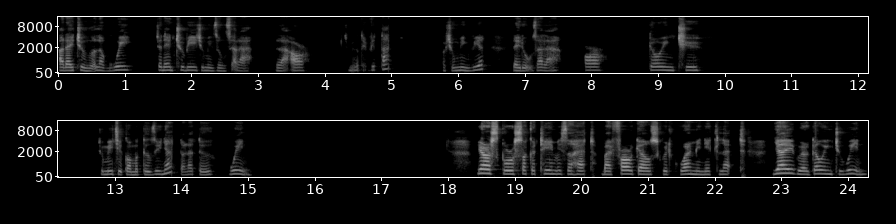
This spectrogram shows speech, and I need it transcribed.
Ở đây chủ ngữ là we, cho nên to be chúng mình dùng sẽ là là are. Chúng mình có thể viết tắt. Hoặc chúng mình viết đầy đủ ra là are going to. Chúng mình chỉ còn một từ duy nhất đó là từ win. Your school soccer team is ahead by four goals with one minute left. Yay, we're going to win.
